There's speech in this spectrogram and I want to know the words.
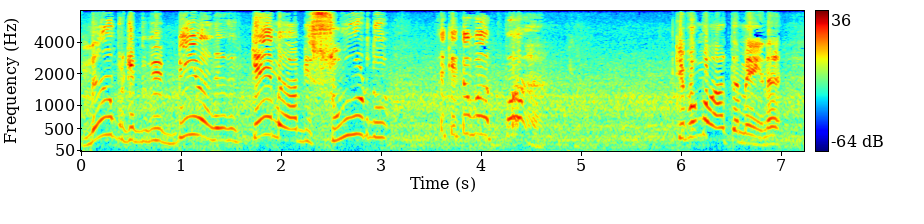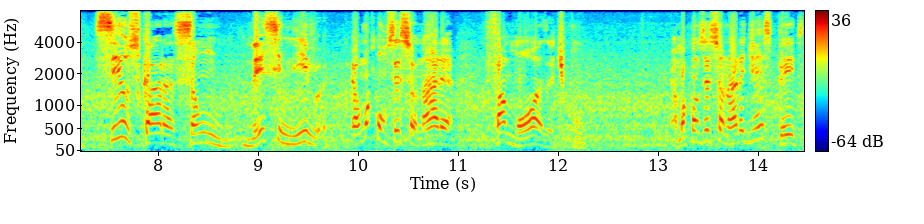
Não, porque bem, que é absurdo. É que, que eu vou, porra. Porque vamos lá também, né? Se os caras são nesse nível, é uma concessionária famosa, tipo, é uma concessionária de respeito.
